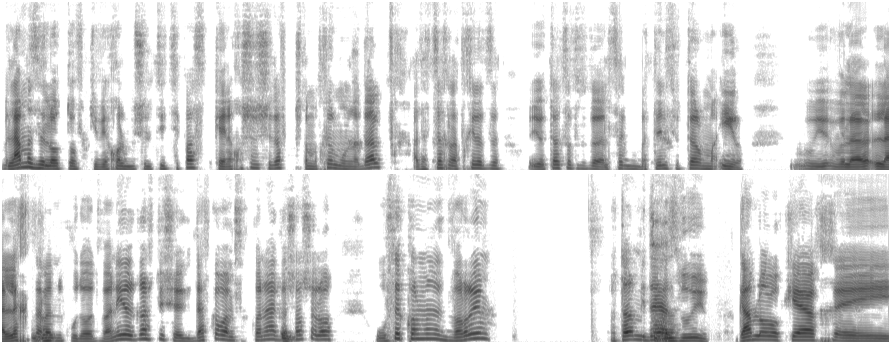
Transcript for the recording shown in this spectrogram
למה זה לא טוב כביכול בשביל ציציפס? כי אני חושב שדווקא כשאתה מתחיל מול נדל, אתה צריך להתחיל את זה יותר קצת, יותר, לשחק בטניס יותר מהיר, וללכת על הנקודות, ואני הרגשתי שדווקא במשחקוני ההגשה שלו, הוא עושה כל מיני דברים יותר מדי הזויים. גם לא לוקח, אה,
